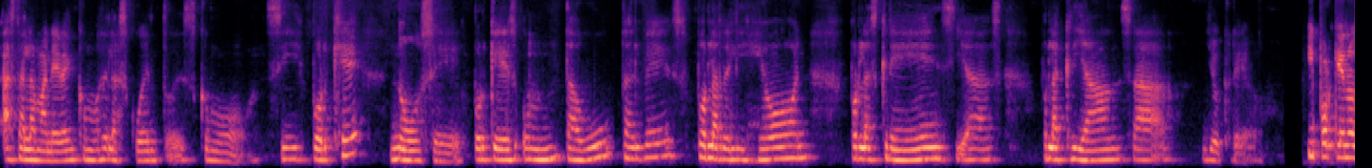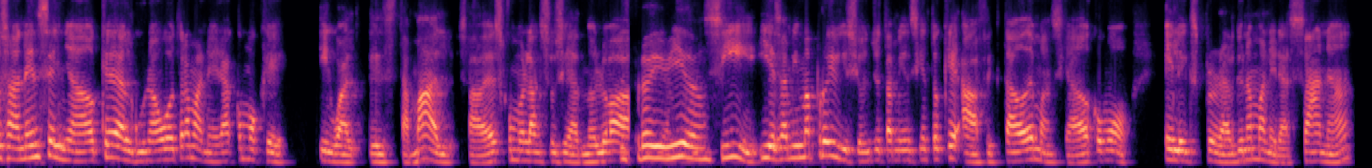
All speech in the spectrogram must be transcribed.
hasta la manera en cómo se las cuento. Es como, sí, ¿por qué? No sé, porque es un tabú tal vez, por la religión, por las creencias, por la crianza, yo creo. Y porque nos han enseñado que de alguna u otra manera como que igual está mal, ¿sabes? Como la sociedad no lo ha... Es prohibido. Sí, y esa misma prohibición yo también siento que ha afectado demasiado como el explorar de una manera sana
